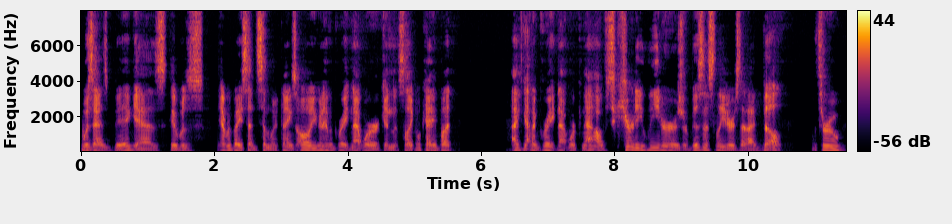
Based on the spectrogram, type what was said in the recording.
was as big as it was. Everybody said similar things. Oh, you're going to have a great network. And it's like, okay, but I've got a great network now of security leaders or business leaders that I've built through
